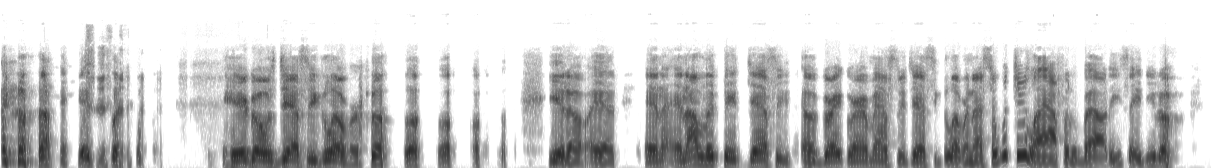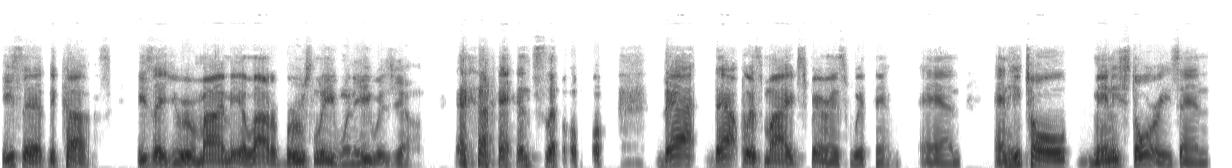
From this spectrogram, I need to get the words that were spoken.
here goes Jesse Glover, you know, and and and I looked at Jesse, uh, great grandmaster Jesse Glover, and I said, "What you laughing about?" He said, "You know," he said, "Because he said, You remind me a lot of Bruce Lee when he was young. and so that that was my experience with him. And and he told many stories. And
